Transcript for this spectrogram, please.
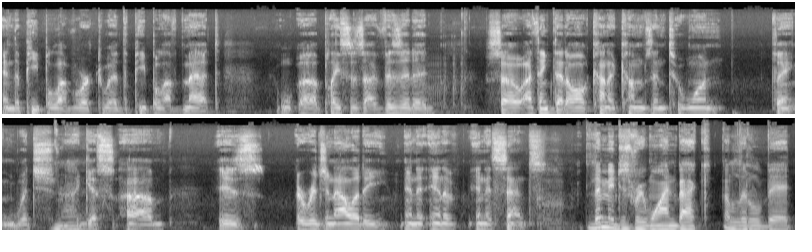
and the people I've worked with, the people I've met, uh, places I've visited. So I think that all kind of comes into one thing, which right. I guess um, is originality in a, in a in a sense. Let me just rewind back a little bit.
